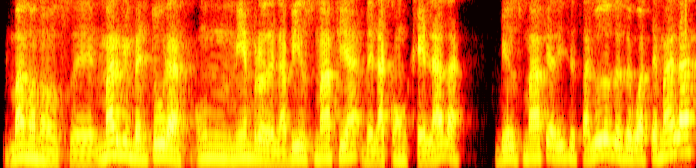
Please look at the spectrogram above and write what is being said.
vámonos. Eh, Marvin Ventura, un miembro de la Bills Mafia, de la congelada Bills Mafia, dice saludos desde Guatemala.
